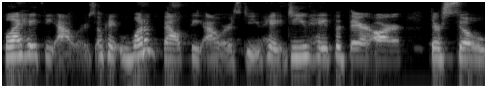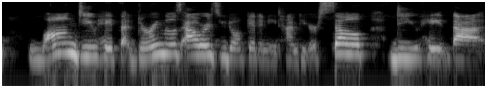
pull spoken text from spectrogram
well, I hate the hours. Okay. What about the hours do you hate? Do you hate that there are, they're so long? Do you hate that during those hours you don't get any time to yourself? Do you hate that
